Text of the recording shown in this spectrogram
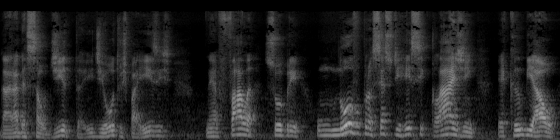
da Arábia Saudita e de outros países, né? fala sobre um novo processo de reciclagem é, cambial,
